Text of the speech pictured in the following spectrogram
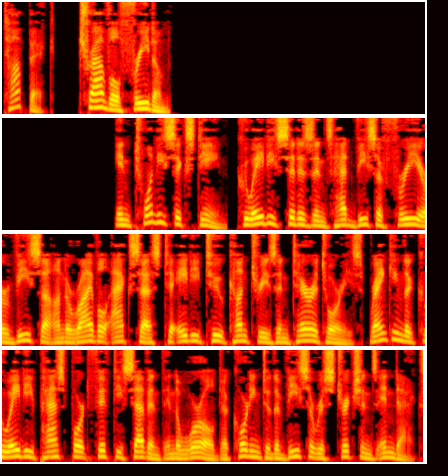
Topic: Travel freedom In 2016, Kuwaiti citizens had visa-free or visa on arrival access to 82 countries and territories, ranking the Kuwaiti passport 57th in the world according to the Visa Restrictions Index.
